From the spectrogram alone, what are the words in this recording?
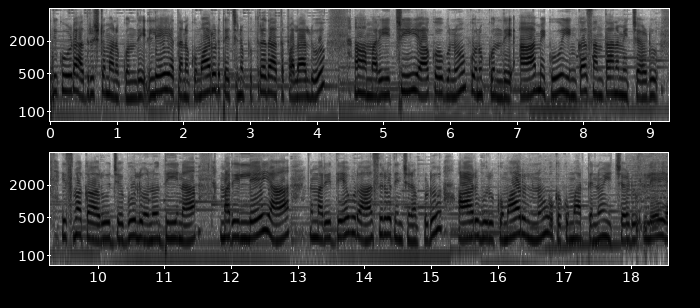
ఇది కూడా అదృష్టం అనుకుంది లేయ తన కుమారుడు తెచ్చిన పుత్రదాత ఫలాలు మరి ఇచ్చి యాకోబును కొనుక్కుంది. ఆమెకు ఇంకా సంతానం ఇచ్చాడు ఇస్మకారు జబులును దీన మరి లేయ మరి దేవుడు ఆశీర్వదించినప్పుడు ఆరుగురు కుమారులను ఒక కుమార్తెను ఇచ్చాడు. లేయ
